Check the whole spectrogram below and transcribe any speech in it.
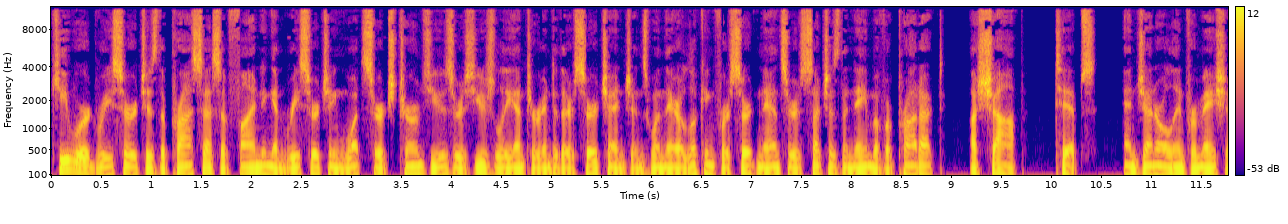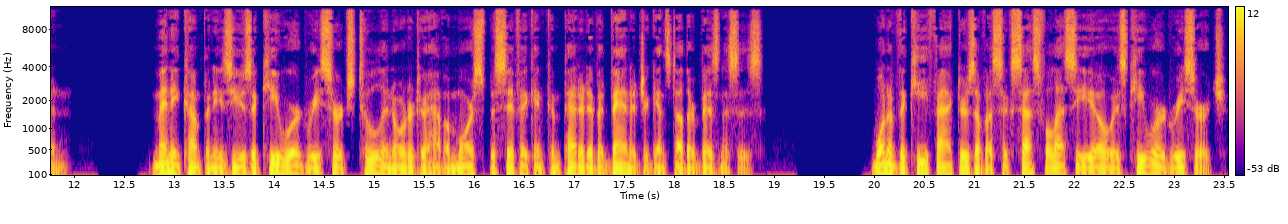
Keyword research is the process of finding and researching what search terms users usually enter into their search engines when they are looking for certain answers, such as the name of a product, a shop, tips, and general information. Many companies use a keyword research tool in order to have a more specific and competitive advantage against other businesses. One of the key factors of a successful SEO is keyword research.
